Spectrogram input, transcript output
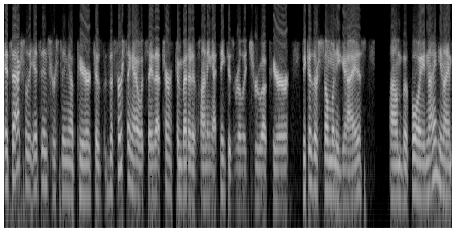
it's actually it's interesting up here because the first thing I would say that term competitive hunting I think is really true up here because there's so many guys. Um, but boy, 99%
